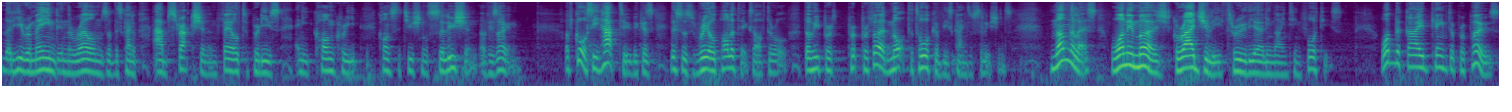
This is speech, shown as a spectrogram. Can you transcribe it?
that he remained in the realms of this kind of abstraction and failed to produce any concrete constitutional solution of his own. Of course, he had to, because this was real politics after all, though he pre- pre- preferred not to talk of these kinds of solutions. Nonetheless, one emerged gradually through the early 1940s. What the Quaid came to propose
